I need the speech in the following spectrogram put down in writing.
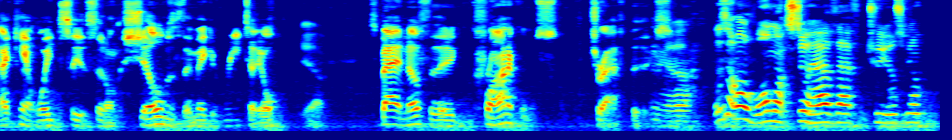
I can't wait to see it sit on the shelves if they make it retail. Yeah. It's bad enough that it Chronicles draft picks. Yeah. Doesn't all Walmart still have that from two years ago?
